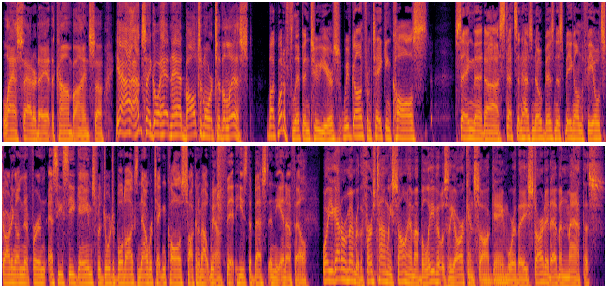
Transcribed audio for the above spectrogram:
last Saturday at the combine. So, yeah, I'd say go ahead and add Baltimore to the list. Buck, what a flip in two years. We've gone from taking calls saying that uh, Stetson has no business being on the field, starting on the, for an SEC games for the Georgia Bulldogs. And now we're taking calls talking about which yeah. fit he's the best in the NFL. Well, you got to remember the first time we saw him, I believe it was the Arkansas game where they started Evan Mathis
